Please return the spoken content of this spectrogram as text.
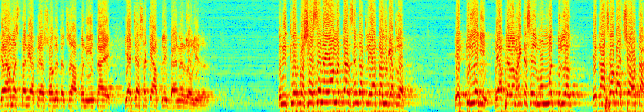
ग्रामस्थांनी आपल्या स्वागताचं आपण येत आहे याच्यासाठी आपले बॅनर लावले जातात पण इथलं प्रशासन आहे या मतदारसंघातलं या तालुक्यातलं. एक तुल्लगी म्हणजे आपल्याला माहीत असेल मोहम्मद तुल्लक एक असा बादशाह होता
